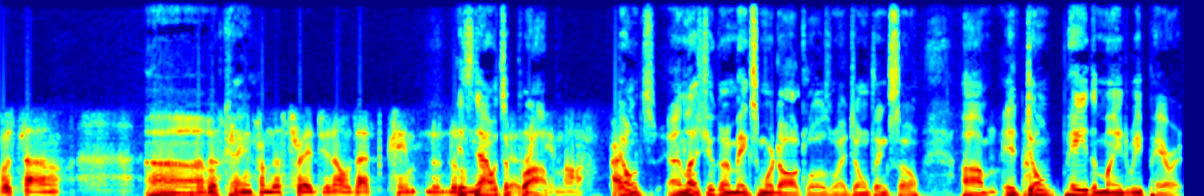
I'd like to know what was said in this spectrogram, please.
with uh, Uh, the okay. thing from the thread, you know, that came. The little It's now it's a prop. Came off. Pardon? Don't unless you're going to make some more doll clothes. Well, I don't think so. Um, it don't pay the money to repair it.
